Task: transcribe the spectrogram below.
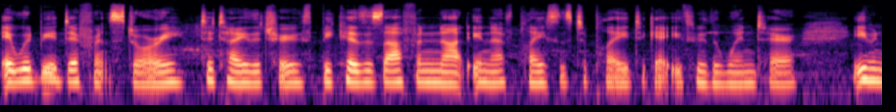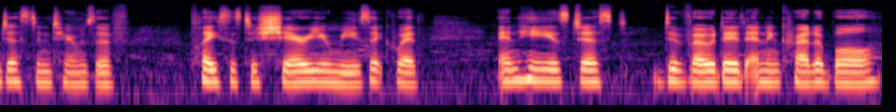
it would be a different story, to tell you the truth, because there's often not enough places to play to get you through the winter, even just in terms of places to share your music with and he is just devoted and incredible.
